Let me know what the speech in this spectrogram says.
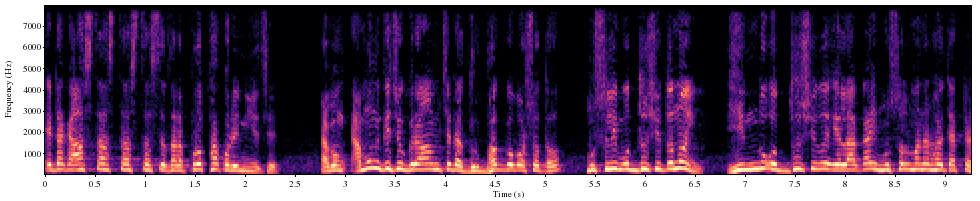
এটাকে আস্তে আস্তে আস্তে আস্তে তারা প্রথা করে নিয়েছে। এবং এমন কিছু গ্রাম সেটা দুর্ভাগ্যবশত মুসলিম অধ্যুষিত নয় হিন্দু অধ্যুষিত এলাকায় মুসলমানের হয়তো একটা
